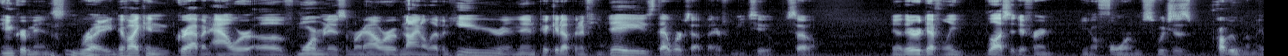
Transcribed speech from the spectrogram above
increments right if I can grab an hour of Mormonism or an hour of 9/11 here and then pick it up in a few days, that works out better for me too. So, you know, there are definitely lots of different you know forms, which is probably one of my,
